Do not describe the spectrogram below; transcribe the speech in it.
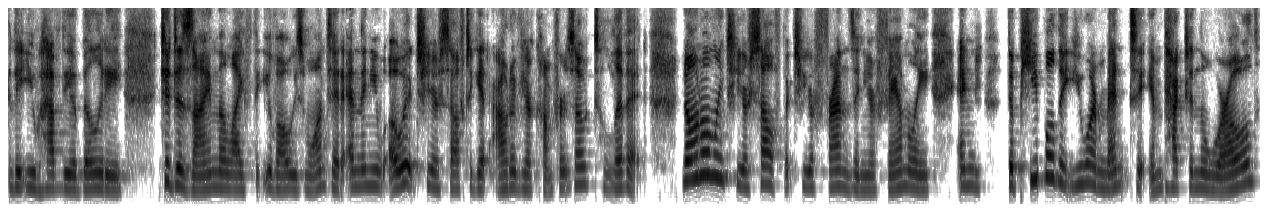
that you have the ability to design the life that you've always wanted. And then you owe it to yourself to get out of your comfort zone to live it, not only to yourself, but to your friends and your family and the people that you are meant to impact in the world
